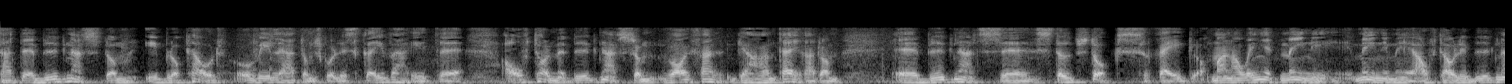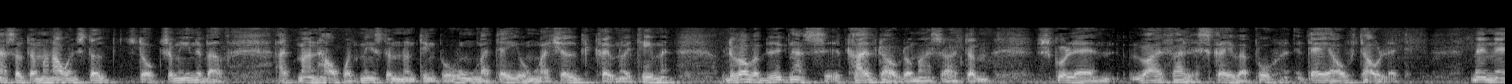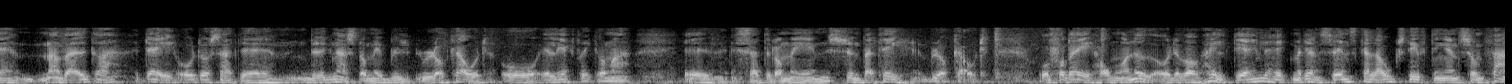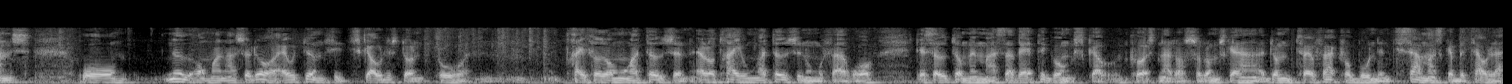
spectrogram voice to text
satte Byggnads dem i blockad och ville att de skulle skriva ett eh, avtal med Byggnads som i varje fall garanterade dem eh, byggnads eh, stupstocksregler. Man har inget mini, minimiavtal i byggnads utan man har en stupstock som innebär att man har åtminstone någonting på 110-120 kronor i timmen. Det var vad byggnads eh, krävde av dem alltså att de skulle eh, i varje fall skriva på det avtalet. Men eh, man vägrade det och då satte eh, byggnads de i blockad och elektrikerna eh, satte dem i en sympatiblockad. Och för det har man nu och det var helt i enlighet med den svenska lagstiftningen som fanns och nu har man alltså då åtdömt sitt skadestånd på mm, 300 000 eller 300 000 ungefär och dessutom en massa rättegångskostnader så de ska de två fackförbunden tillsammans ska betala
